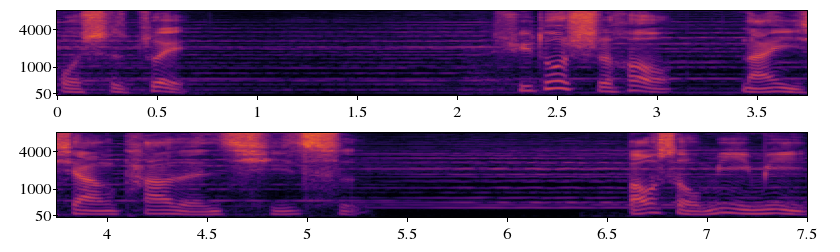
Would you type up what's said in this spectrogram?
或是罪，许多时候难以向他人启齿，保守秘密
